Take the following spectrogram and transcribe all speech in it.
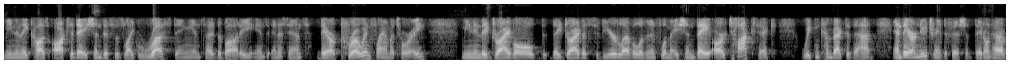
meaning they cause oxidation. This is like rusting inside the body, in, in a sense. They are pro-inflammatory. Meaning they drive all they drive a severe level of inflammation. They are toxic. We can come back to that, and they are nutrient deficient. They don't have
